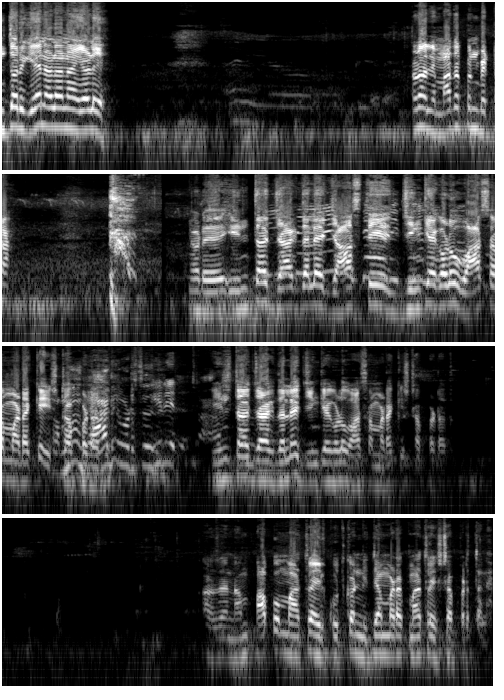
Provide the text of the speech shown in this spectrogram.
ಇಂಥವ್ರಿಗೆ ಏನು ಹೇಳೋಣ ಹೇಳಿ. ನೋಡು ಅಲ್ಲಿ ಮಾದಪ್ಪನ ಬೆಟ್ಟ. ನೋಡಿ ಇಂಥ ಜಾಗದಲ್ಲೇ ಜಾಸ್ತಿ ಜಿಂಕೆಗಳು ವಾಸ ಮಾಡಕ್ಕೆ ಇಷ್ಟಪಡೋದು. ಇಂಥ ಜಾಗದಲ್ಲೇ ಜಿಂಕೆಗಳು ವಾಸ ಮಾಡಕ್ಕೆ ಇಷ್ಟಪಡೋದು. ಆದ್ರೆ ನಮ್ಮ ಪಾಪ ಮಾತ್ರ ಇಲ್ಲಿ ಕೂತ್ಕೊಂಡು ನಿದ್ದೆ ಮಾಡಕ್ ಮಾತ್ರ ಇಷ್ಟಪಡ್ತಾನೆ.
